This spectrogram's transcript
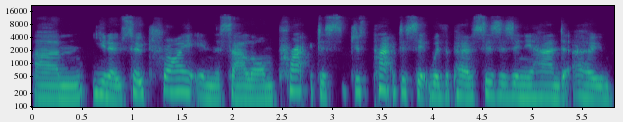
Um, you know so try it in the salon. Practice just practice it with a pair of scissors in your hand at home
